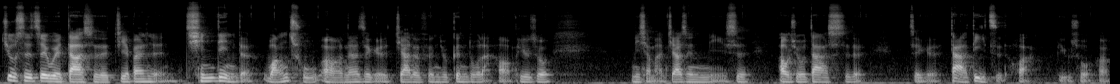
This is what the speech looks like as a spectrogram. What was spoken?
就是这位大师的接班人钦定的王储啊，那这个加的分就更多了啊。比如说你想把加成你是奥修大师的这个大弟子的话，比如说啊。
